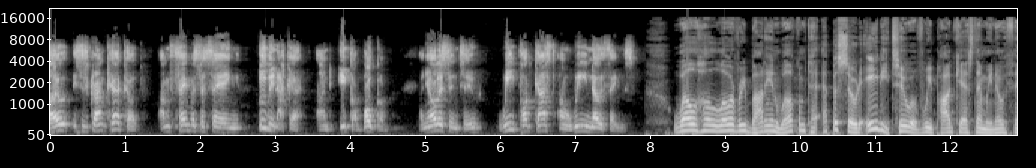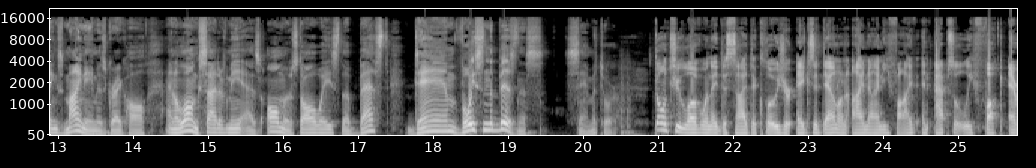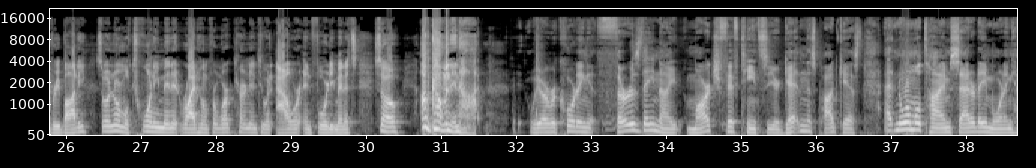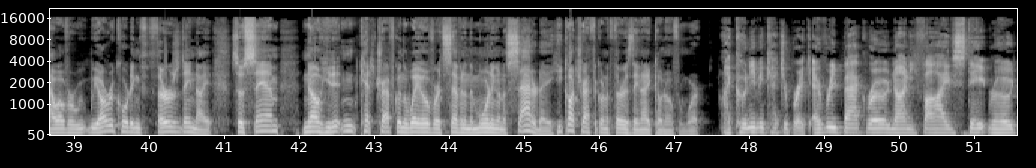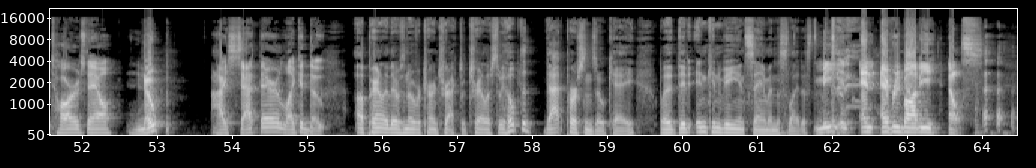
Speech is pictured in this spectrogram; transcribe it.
Hello, this is Grant Kirkhope. I'm famous for saying Ubinaka and Ikabokum. And you're listening to We Podcast and We Know Things. Well, hello everybody and welcome to episode 82 of We Podcast and We Know Things. My name is Greg Hall and alongside of me, as almost always, the best damn voice in the business, Sam Matura. Don't you love when they decide to close your exit down on I 95 and absolutely fuck everybody? So a normal 20 minute ride home from work turned into an hour and 40 minutes. So I'm coming in hot. We are recording Thursday night, March 15th, so you're getting this podcast at normal time, Saturday morning. However, we are recording Thursday night. So Sam, no, he didn't catch traffic on the way over at 7 in the morning on a Saturday. He caught traffic on a Thursday night going home from work. I couldn't even catch a break. Every back road, 95, State Road, Torresdale. Nope. I sat there like a dope. Apparently, there was an overturned tractor trailer, so we hope that that person's okay, but it did inconvenience Sam in the slightest. Me and, and everybody else.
